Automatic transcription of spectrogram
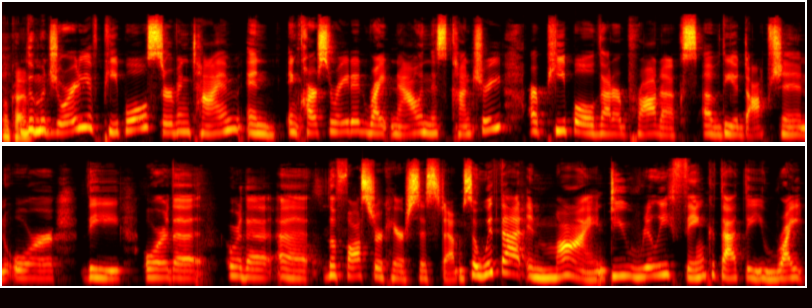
Okay. The majority of people serving time and incarcerated right now in this country are people that are products of the adoption or the or the or the uh, the foster care system. So, with that in mind, do you really think that the right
